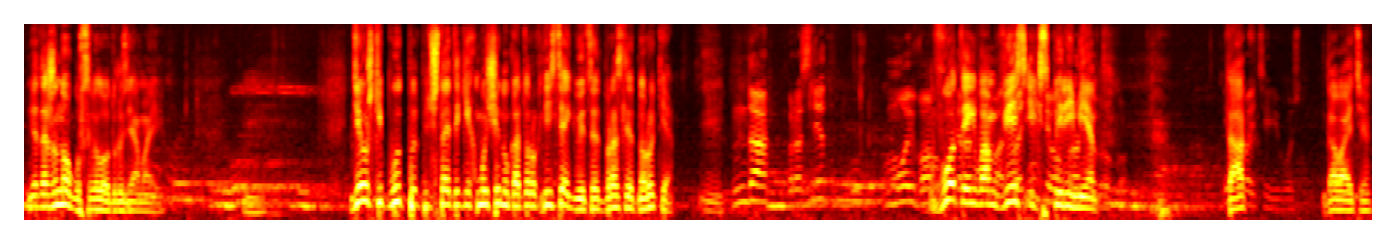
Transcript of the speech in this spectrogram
Мне даже ногу свело, друзья мои. Девушки будут предпочитать таких мужчин, у которых не стягивается этот браслет на руке. Да, браслет мой вам. Вот и вам весь Возьмите эксперимент. Так. давайте. Давайте.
